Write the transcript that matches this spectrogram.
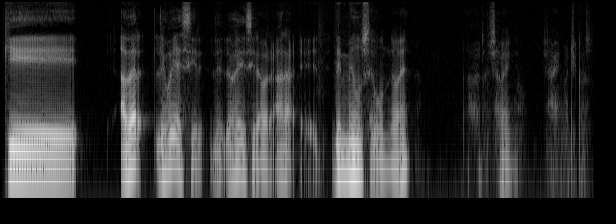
que a ver, les voy a decir, les voy a decir ahora. Ahora, eh, denme un segundo, ¿eh? A ver, ya vengo, chicos.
